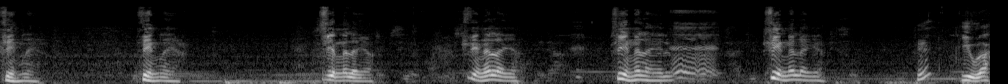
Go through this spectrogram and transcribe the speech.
เสียงอะไรเสียงอะไรอะเสียงอะไรอะเสียงอะไรอะเสียงอะไรลูกเสียงอะไรอะหืหิวอะ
